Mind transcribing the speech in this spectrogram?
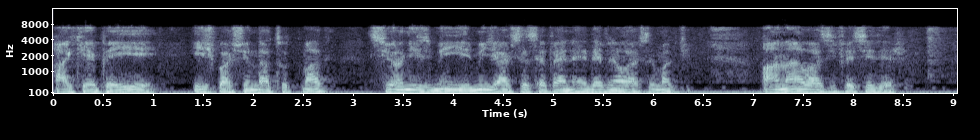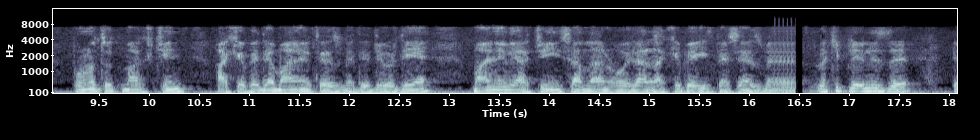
AKP'yi iş başında tutmak, Siyonizmi 20. asır seferine hedefine ulaştırmak için ana vazifesidir. Bunu tutmak için AKP'de maneviyata hizmet ediyor diye maneviyatçı insanların oylarla AKP'ye gitmesine hizmet ediyor. rakipleriniz de e,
